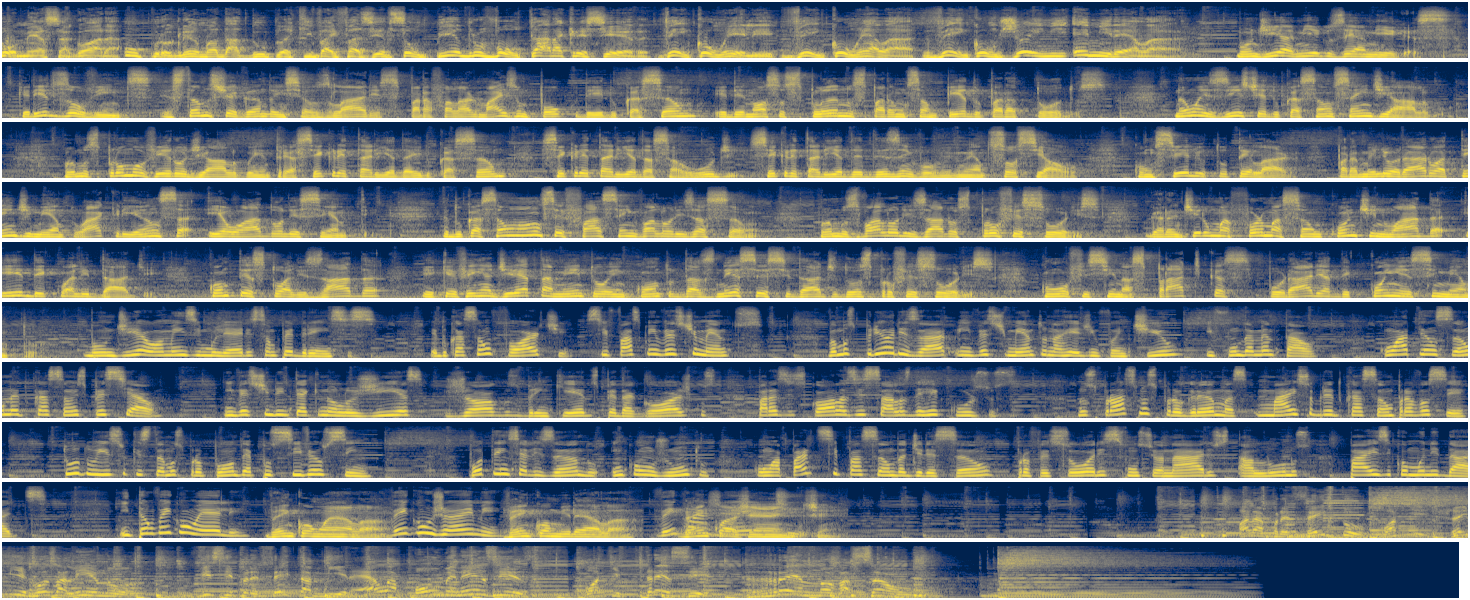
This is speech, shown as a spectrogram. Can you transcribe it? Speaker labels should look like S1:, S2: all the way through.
S1: Começa agora o programa da dupla que vai fazer São Pedro voltar a crescer. Vem com ele, vem com ela, vem com Jaime e Mirella.
S2: Bom dia, amigos e amigas. Queridos ouvintes, estamos chegando em seus lares para falar mais um pouco de educação e de nossos planos para um São Pedro para todos. Não existe educação sem diálogo. Vamos promover o diálogo entre a Secretaria da Educação, Secretaria da Saúde, Secretaria de Desenvolvimento Social, Conselho Tutelar, para melhorar o atendimento à criança e ao adolescente. Educação não se faz sem valorização. Vamos valorizar os professores, garantir uma formação continuada e de qualidade contextualizada e que venha diretamente ao encontro das necessidades dos professores, com oficinas práticas por área de conhecimento.
S3: Bom dia, homens e mulheres são pedrenses. Educação forte se faz com investimentos. Vamos priorizar o investimento na rede infantil e fundamental, com atenção na educação especial, investindo em tecnologias, jogos, brinquedos pedagógicos para as escolas e salas de recursos nos próximos programas, mais sobre educação para você. Tudo isso que estamos propondo é possível sim. Potencializando em conjunto com a participação da direção, professores, funcionários, alunos, pais e comunidades. Então vem com ele.
S2: Vem com ela.
S3: Vem com Jaime.
S2: Vem com Mirella.
S3: Vem com,
S2: vem
S3: a,
S2: com
S3: gente.
S2: a gente.
S4: Para prefeito, vote Jaime Rosalino. Vice-prefeita Mirella Paul Menezes. Bot 13, renovação.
